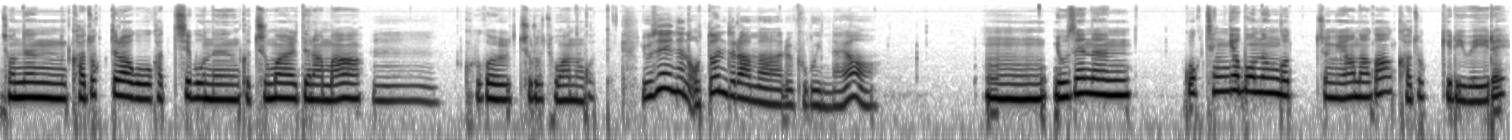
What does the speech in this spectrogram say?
저는 가족들하고 같이 보는 그 주말 드라마 음. 그걸 주로 좋아하는 것 같아요. 요새는 어떤 드라마를 보고 있나요? 음, 요새는 꼭 챙겨보는 것 중에 하나가 가족끼리 왜 이래?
